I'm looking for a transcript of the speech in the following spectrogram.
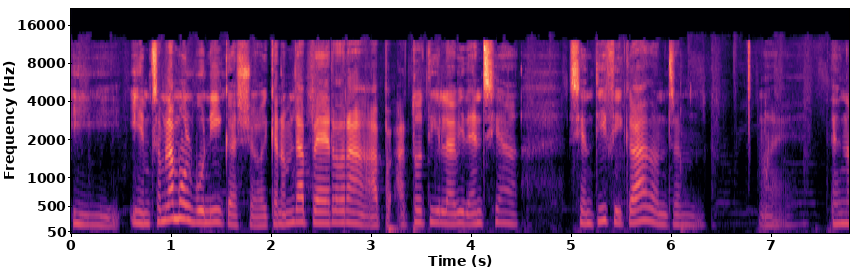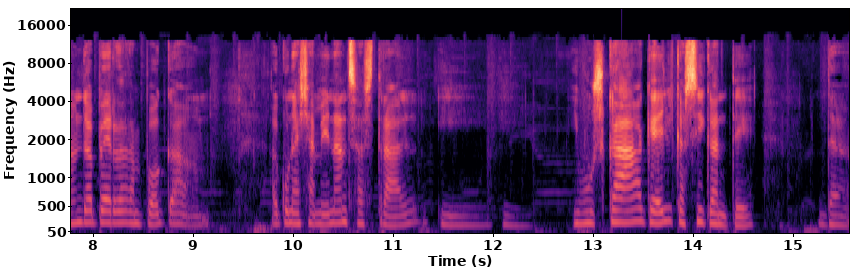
I, I em sembla molt bonic això, i que no hem de perdre, a, a tot i l'evidència científica, doncs em, eh, no hem de perdre tampoc eh, el coneixement ancestral i, i, i buscar aquell que sí que en té de-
